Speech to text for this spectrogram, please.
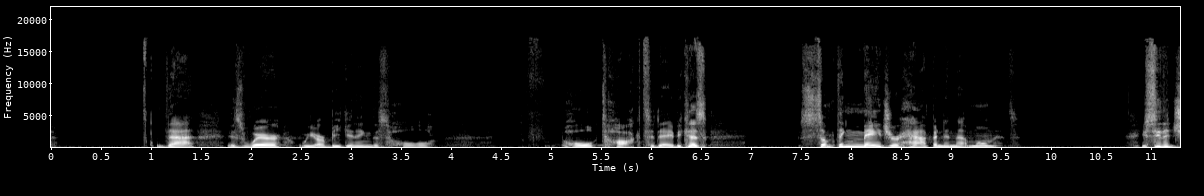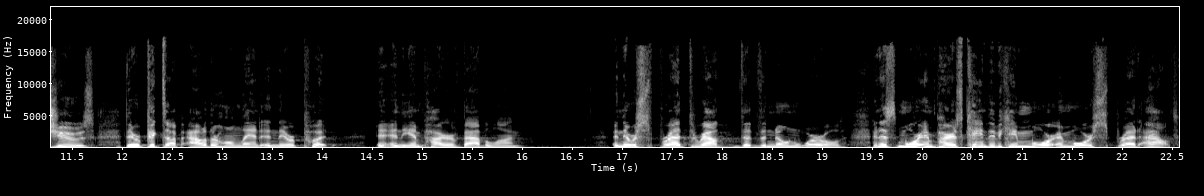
That is where we are beginning this whole, whole talk today because something major happened in that moment. You see, the Jews, they were picked up out of their homeland and they were put in, in the empire of Babylon. And they were spread throughout the, the known world. And as more empires came, they became more and more spread out.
